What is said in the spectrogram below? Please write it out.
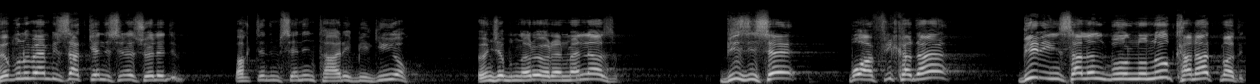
Ve bunu ben bizzat kendisine söyledim. Bak dedim senin tarih bilgin yok. Önce bunları öğrenmen lazım. Biz ise bu Afrika'da bir insanın burnunu kanatmadık.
